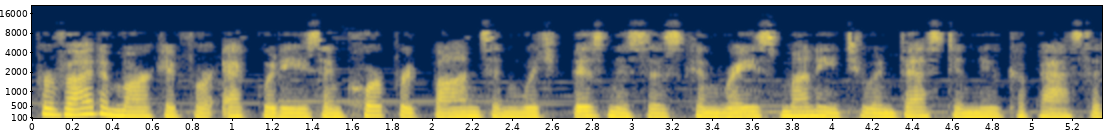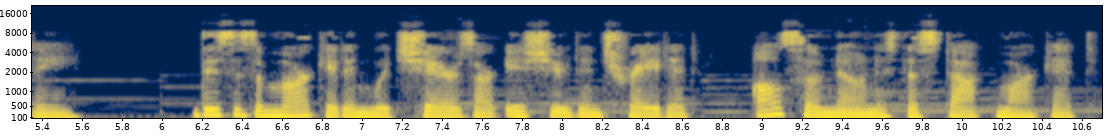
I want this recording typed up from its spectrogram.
Provide a market for equities and corporate bonds in which businesses can raise money to invest in new capacity. This is a market in which shares are issued and traded, also known as the stock market.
